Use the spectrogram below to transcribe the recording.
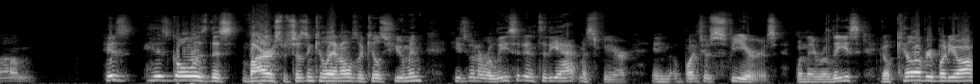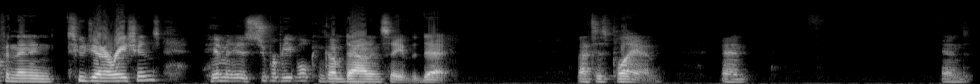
Um, his his goal is this virus, which doesn't kill animals, but kills human. He's going to release it into the atmosphere in a bunch of spheres. When they release, it'll kill everybody off, and then in two generations, him and his super people can come down and save the day. That's his plan, and and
